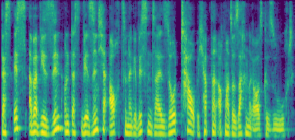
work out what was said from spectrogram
Das ist, aber wir sind, und das, wir sind ja auch zu einer gewissen Zeit so taub. Ich habe dann auch mal so Sachen rausgesucht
